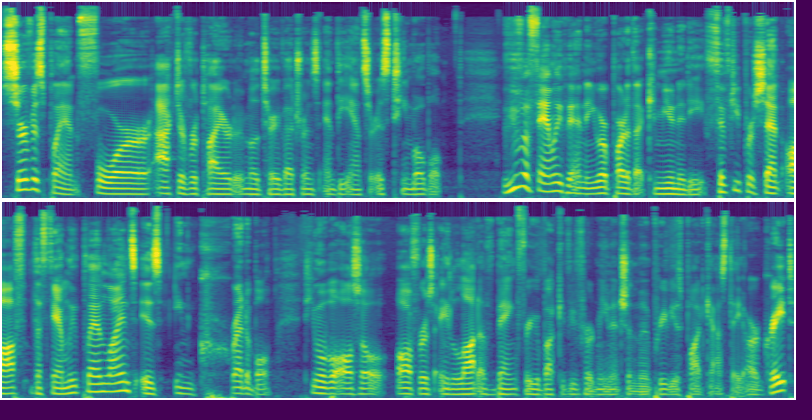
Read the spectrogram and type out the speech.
service plan for active, retired, or military veterans, and the answer is T-Mobile. If you have a family plan and you are part of that community, 50% off the family plan lines is incredible. T Mobile also offers a lot of bang for your buck. If you've heard me mention them in previous podcasts, they are great.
